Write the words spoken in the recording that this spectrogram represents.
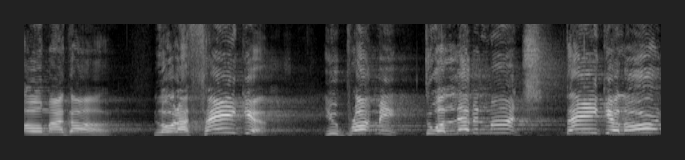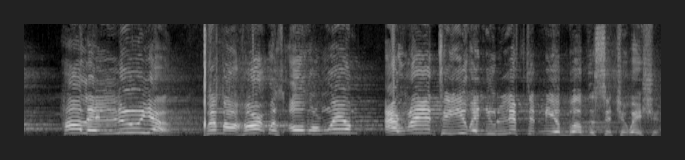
Oh my God. Lord, I thank you. You brought me through 11 months. Thank you, Lord. Hallelujah. When my heart was overwhelmed, I ran to you and you lifted me above the situation.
